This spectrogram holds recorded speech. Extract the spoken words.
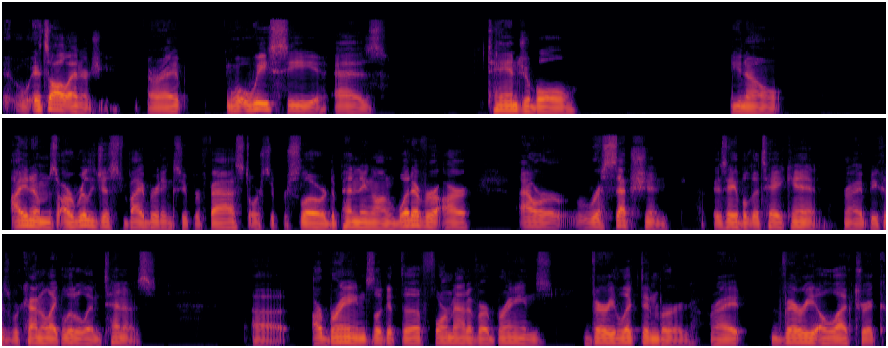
it's all energy all right? What we see as tangible you know, items are really just vibrating super fast or super slow, or depending on whatever our our reception is able to take in, right? Because we're kind of like little antennas. Uh, our brains, look at the format of our brains, very Lichtenberg, right? Very electric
